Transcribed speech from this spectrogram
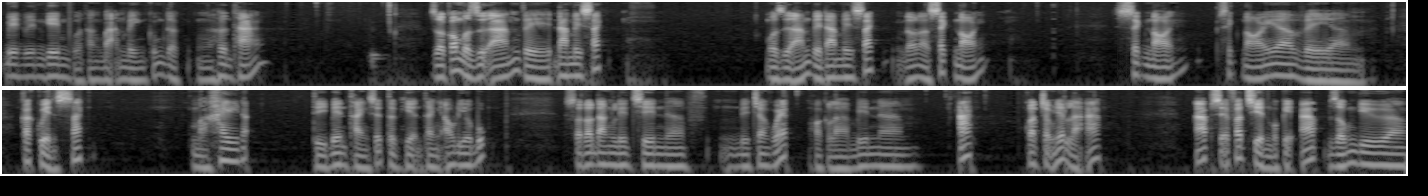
Bên bên game của thằng bạn mình cũng được ừ, hơn tháng. Rồi có một dự án về đam mê sách. Một dự án về đam mê sách, Đó là sách nói. Sách nói Sách nói về các quyển sách Mà hay đó, Thì bên Thành sẽ thực hiện thành audiobook sau đó đăng lên trên ờ, bên trang web hoặc là bên ờ, app. Quan trọng nhất là app. App sẽ phát triển một cái app giống như ờ,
